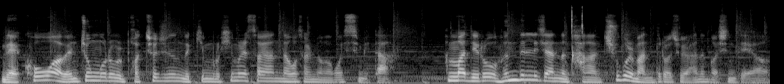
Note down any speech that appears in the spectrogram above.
네, 코어와 왼쪽 무릎을 버텨주는 느낌으로 힘을 써야 한다고 설명하고 있습니다. 한마디로 흔들리지 않는 강한 축을 만들어줘야 하는 것인데요.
